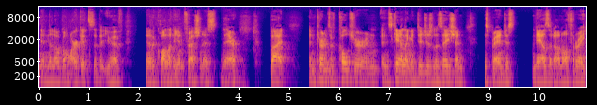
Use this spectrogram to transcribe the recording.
in the local markets so that you have you know, the quality and freshness there. But in terms of culture and, and scaling and digitalization, this brand just nails it on all three.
